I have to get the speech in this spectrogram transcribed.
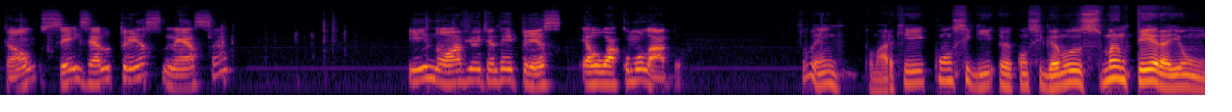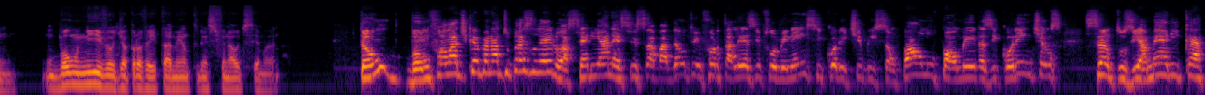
Então, 6,03 nessa e 9,83 é o acumulado. Tudo bem. Tomara que consegui, eh, consigamos manter aí um, um bom nível de aproveitamento nesse final de semana. Então, vamos falar de Campeonato Brasileiro. A Série A nesse sabadão tem Fortaleza e Fluminense, Coritiba e São Paulo, Palmeiras e Corinthians, Santos e América,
